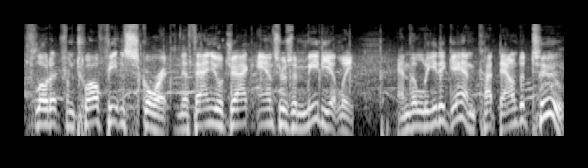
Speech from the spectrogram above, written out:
float it from 12 feet and score it. Nathaniel Jack answers immediately. And the lead again, cut down to two.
